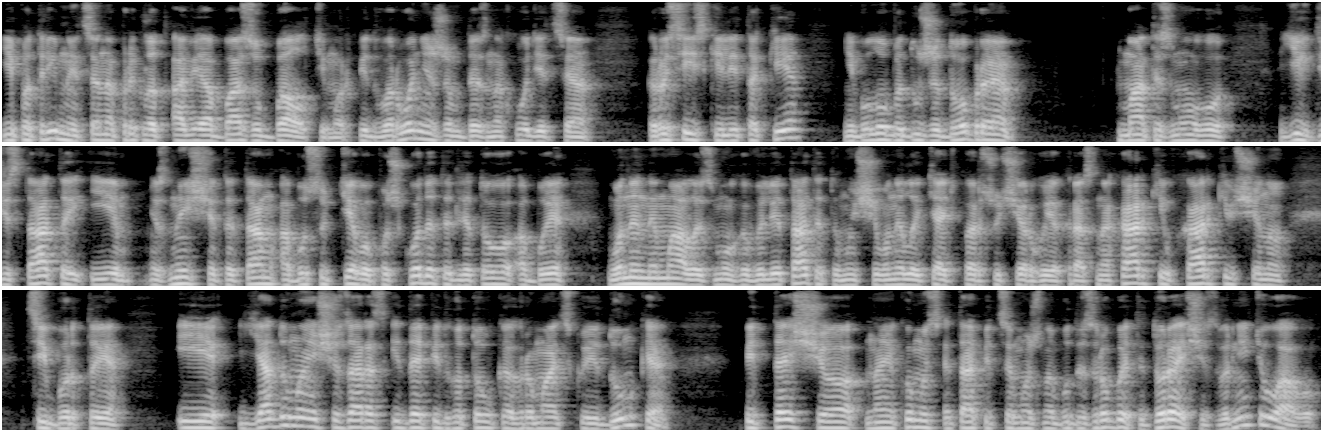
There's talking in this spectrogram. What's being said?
і потрібний це, наприклад, авіабазу Балтімор під Вороніжем, де знаходяться російські літаки, і було би дуже добре мати змогу їх дістати і знищити там або суттєво пошкодити для того, аби вони не мали змоги вилітати, тому що вони летять в першу чергу якраз на Харків, Харківщину, ці борти. І я думаю, що зараз іде підготовка громадської думки під те, що на якомусь етапі це можна буде зробити. До речі, зверніть увагу,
